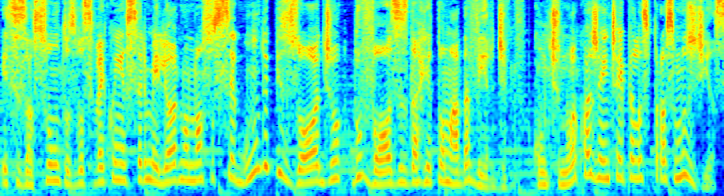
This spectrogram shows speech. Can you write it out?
Esses assuntos você vai conhecer melhor no nosso segundo episódio do Vozes da Retomada Verde. Continua com a gente aí pelos próximos dias.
